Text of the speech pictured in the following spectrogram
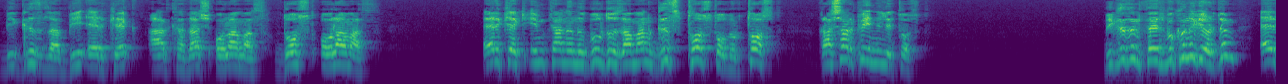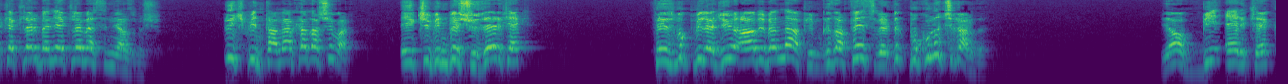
Bir kızla bir erkek arkadaş olamaz. Dost olamaz. Erkek imkanını bulduğu zaman kız tost olur tost. Kaşar peynirli tost. Bir kızın Facebook'unu gördüm. Erkekler beni eklemesin yazmış. 3000 tane arkadaşı var. E 2500 erkek. Facebook bile diyor abi ben ne yapayım kıza face verdik bukunu çıkardı. Ya bir erkek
